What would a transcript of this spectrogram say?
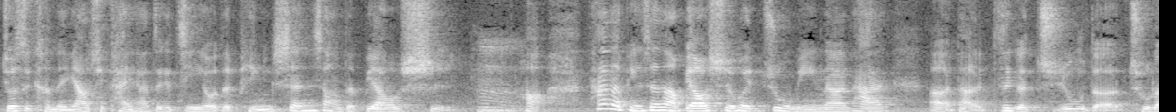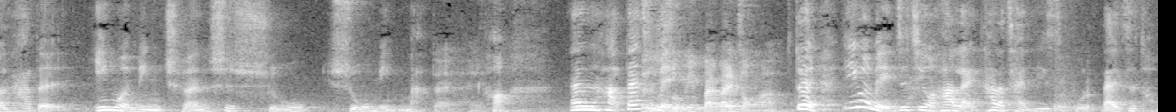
就是可能要去看一下这个精油的瓶身上的标示。嗯，好，它的瓶身上标示会注明呢，它呃的这个植物的除了它的英文名称是俗俗名嘛，对，嘿。好，但是它但是每可是说明百百种啊，对，因为每一只精油它来它的产地是不来自同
